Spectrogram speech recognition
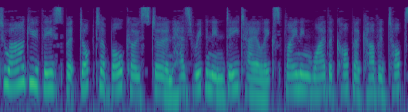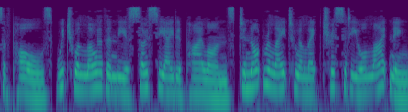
To argue this but Dr. Bolko Stern has written in detail explaining why the copper-covered tops of poles which were lower than the associated pylons do not relate to electricity or lightning,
